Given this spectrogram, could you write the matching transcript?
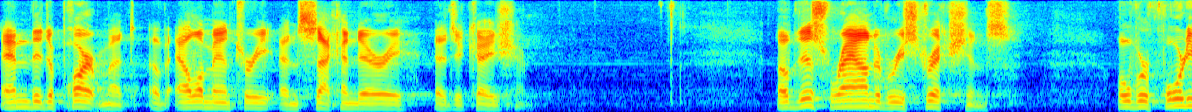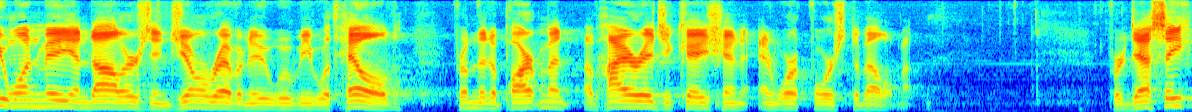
and the Department of Elementary and Secondary Education. Of this round of restrictions, over $41 million in general revenue will be withheld from the Department of Higher Education and Workforce Development. For DESE,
